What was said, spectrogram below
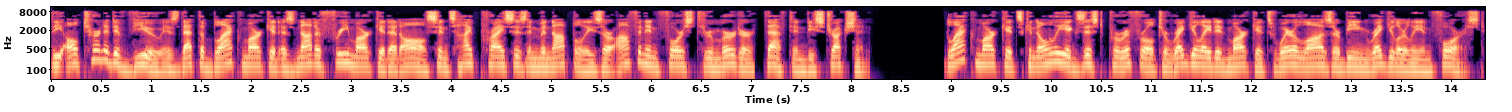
The alternative view is that the black market is not a free market at all since high prices and monopolies are often enforced through murder, theft and destruction. Black markets can only exist peripheral to regulated markets where laws are being regularly enforced.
